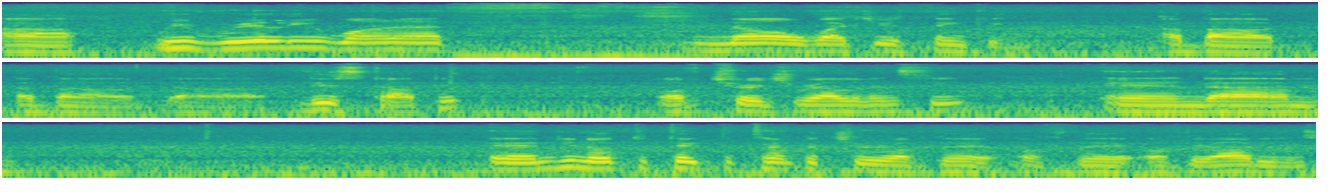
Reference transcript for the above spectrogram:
Uh, we really want to know what you're thinking about about uh, this topic of church relevancy, and um, and you know to take the temperature of the of the of the audience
